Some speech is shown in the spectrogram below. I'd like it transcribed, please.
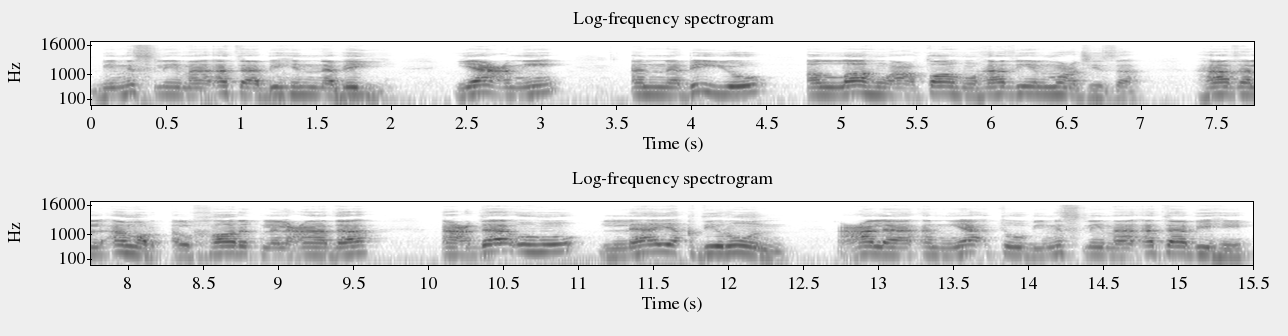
بمثل ما أتى به النبي. يعني النبي الله أعطاه هذه المعجزة هذا الأمر الخارق للعادة أعداؤه لا يقدرون على أن يأتوا بمثل ما أتى به.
